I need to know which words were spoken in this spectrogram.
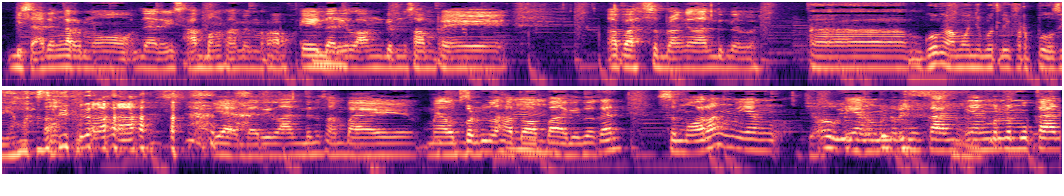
bisa denger mau dari Sabang sampai Merauke dari London sampai apa seberangnya London apa gue nggak mau nyebut Liverpool sih mas. ya dari London sampai Melbourne lah atau apa gitu kan semua orang yang Jauh ya, yang Melbourne. menemukan yang menemukan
